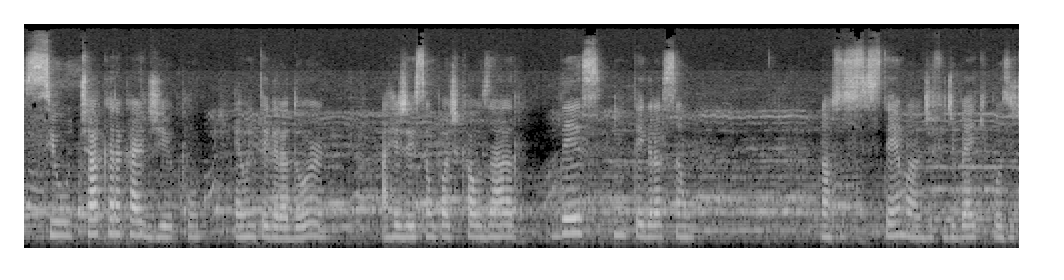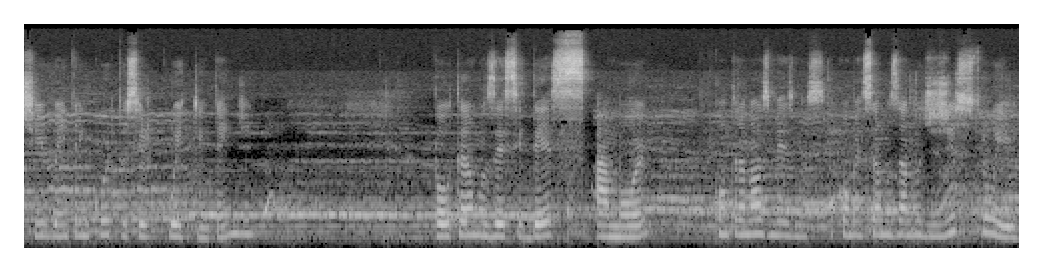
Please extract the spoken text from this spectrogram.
Se o chakra cardíaco é o integrador, a rejeição pode causar desintegração. Nosso sistema de feedback positivo entra em curto-circuito, entende? Voltamos esse desamor contra nós mesmos e começamos a nos destruir.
